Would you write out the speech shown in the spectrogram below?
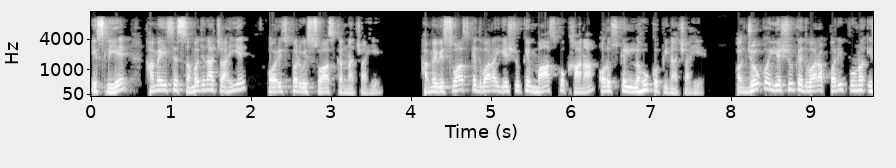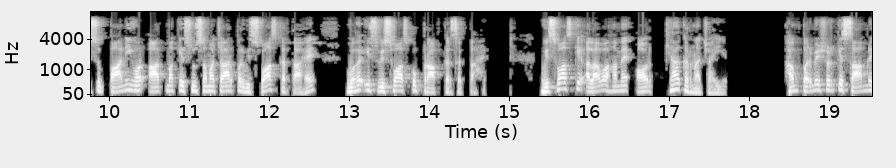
इसलिए हमें इसे समझना चाहिए और इस पर विश्वास करना चाहिए। हमें विश्वास के द्वारा यीशु के मांस को खाना और उसके लहू को पीना चाहिए। और जो कोई यीशु के द्वारा परिपूर्ण इस पानी और आत्मा के सुसमाचार पर विश्वास करता है, वह इस विश्वास को प्राप्त कर सकता है। विश्वास के अलावा हमें और क्या करना चाहिए? हम परमेश्वर के सामने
